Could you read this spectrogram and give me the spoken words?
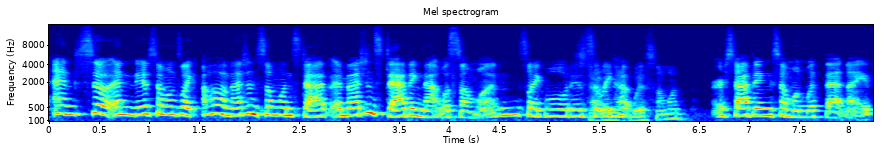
And so, and if someone's like, oh, imagine someone stab, imagine stabbing that with someone. It's like, well, it instantly, Stabbing co- with someone. or stabbing someone with that knife.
